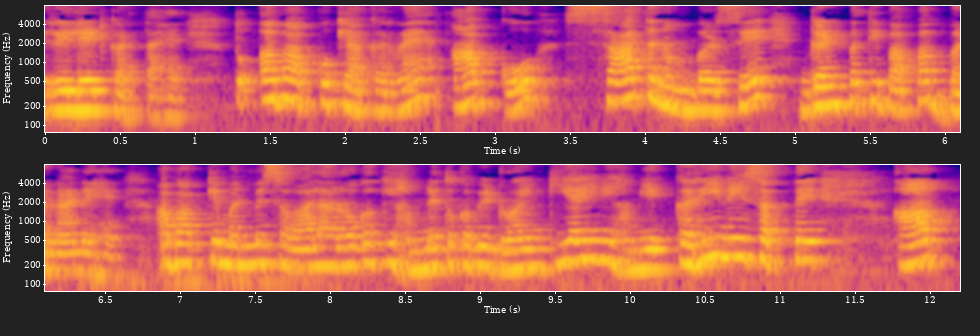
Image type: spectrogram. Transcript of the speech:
रिलेट करता है। तो अब आपको क्या करना है? आपको सात नंबर से गणपति बापा बनाने हैं। अब आपके मन में सवाल आ रहा होगा कि हमने तो कभी ड्राइंग किया ही नहीं, हम ये कर ही नहीं सकते। आप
